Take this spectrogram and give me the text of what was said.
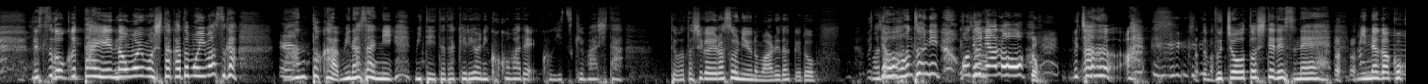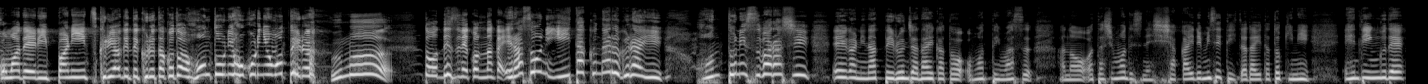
ですごく大変な思いもした方もいますが、なんとか皆さんに見ていただけるようにここまでこぎつけました。って私が偉そうに言うのもあれだけど、まあ、でも本当に本当にあの部長あちょっと部長としてですねみんながここまで立派に作り上げてくれたことは本当に誇りに思っている。うむ。とですねこのなんか偉そうに言いたくなるぐらい本当に素晴らしい映画になっているんじゃないかと思っています。あの私もですね試写会で見せていただいた時にエンディングで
